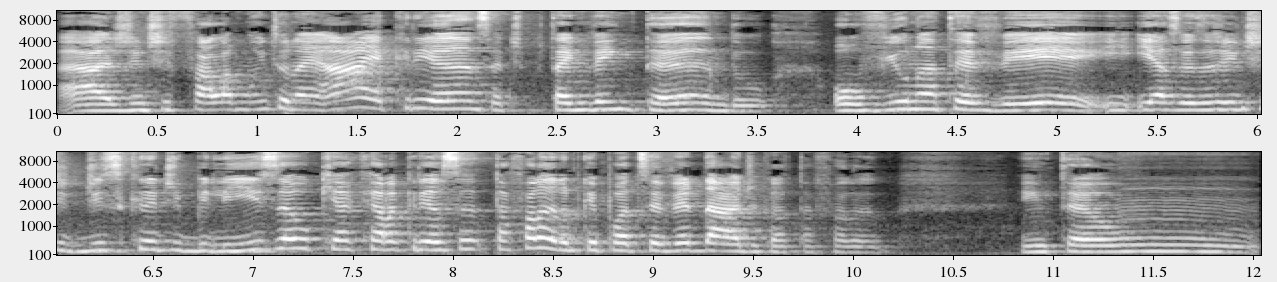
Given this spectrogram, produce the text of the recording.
a gente fala muito, né? Ah, é criança, tipo, tá inventando, ouviu na TV, e, e às vezes a gente descredibiliza o que aquela criança tá falando, porque pode ser verdade o que ela tá falando. Então,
